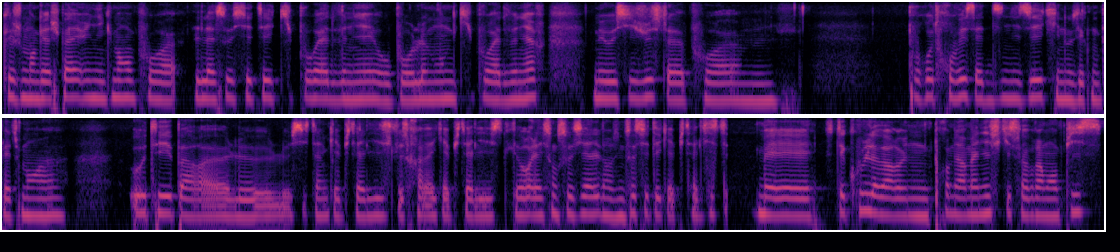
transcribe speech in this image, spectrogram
que je m'engage pas uniquement pour la société qui pourrait advenir ou pour le monde qui pourrait advenir, mais aussi juste euh, pour, euh, pour retrouver cette dignité qui nous est complètement euh, ôtée par le, le, système capitaliste, le travail capitaliste, les relations sociales dans une société capitaliste. Mais c'était cool d'avoir une première manif qui soit vraiment pisse,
